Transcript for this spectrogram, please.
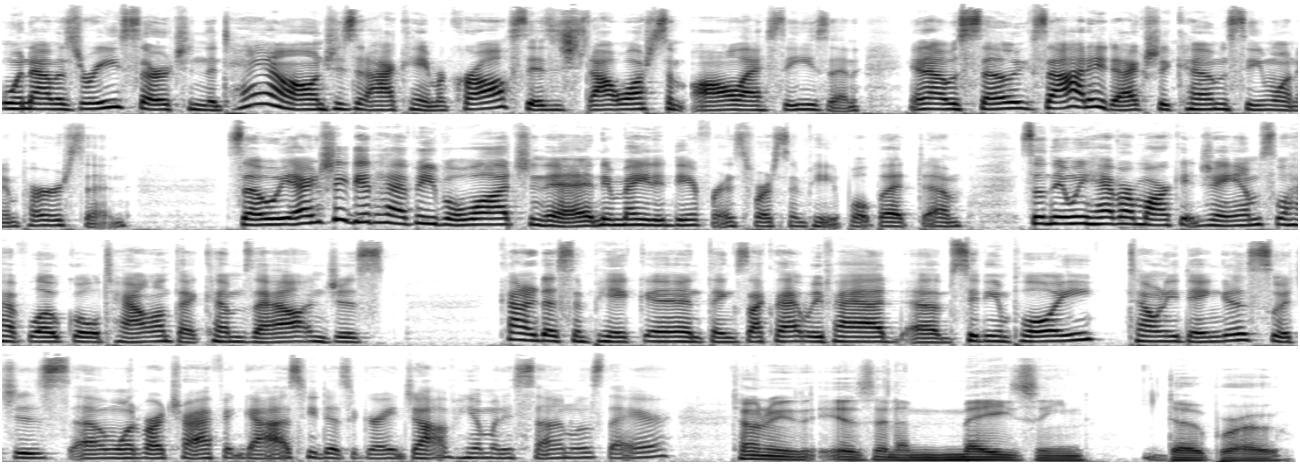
when I was researching the town, she said, I came across this. She said, I watched them all last season. And I was so excited to actually come see one in person. So we actually did have people watching it, and it made a difference for some people. But um, so then we have our market jams. We'll have local talent that comes out and just kind of does some picking and things like that. We've had um, city employee Tony Dingus, which is uh, one of our traffic guys. He does a great job. Him and his son was there. Tony is an amazing dobro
